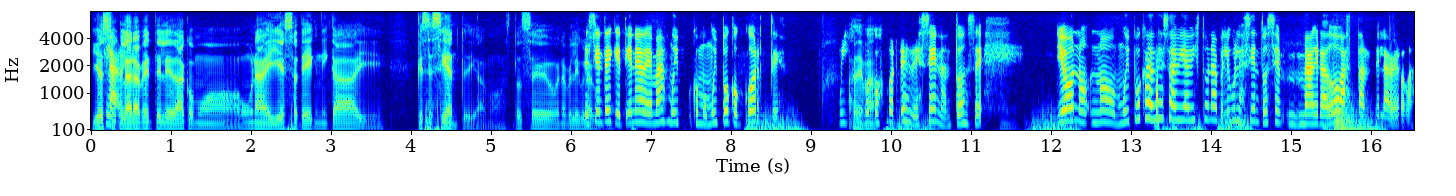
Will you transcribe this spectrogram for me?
Y eso Claro, claramente le da como una belleza técnica y que se siente, digamos. Entonces, una se película siente como... que tiene además muy, como muy poco corte, muy Además, pocos cortes de escena, entonces mm, yo no, no, muy pocas veces había visto una película así, entonces me agradó bastante, la verdad.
